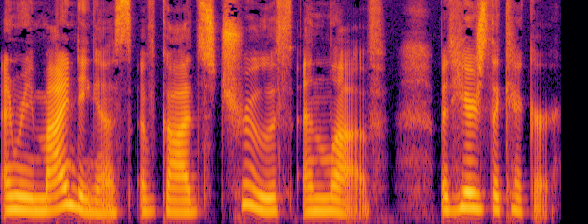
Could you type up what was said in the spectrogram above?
and reminding us of God's truth and love. But here's the kicker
